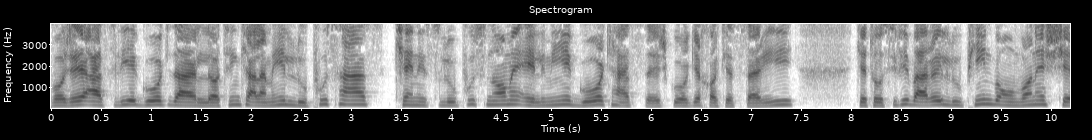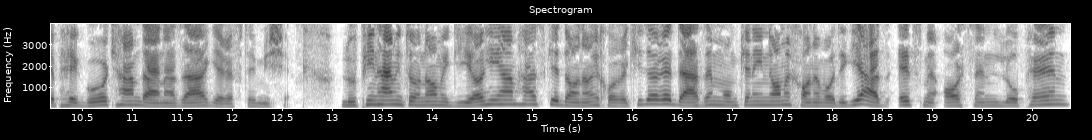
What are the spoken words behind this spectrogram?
واژه اصلی گرگ در لاتین کلمه lupus هست. Canis lupus نام علمی گرگ هستش گرگ خاکستری که توصیفی برای لوپین به عنوان شبه گرگ هم در نظر گرفته میشه. لوپین همینطور نام گیاهی هم هست که دانای خوراکی داره. در ضمن ممکنه این نام خانوادگی از اسم آرسن لوپن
